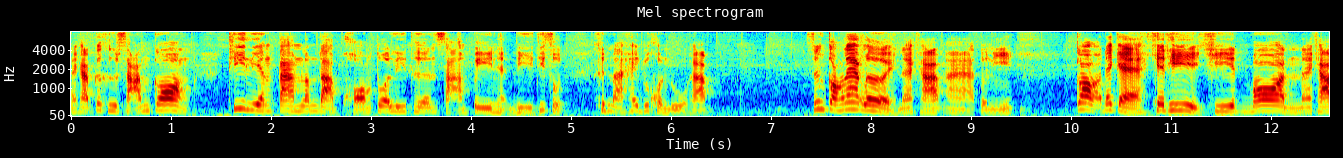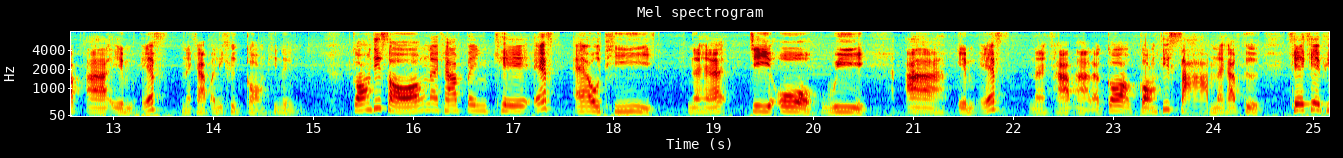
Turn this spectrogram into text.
นะครับก็คือ 3 กองที่เรียงตามลำดับของตัว Return 3ปีเนี่ยดีที่สุดขึ้นมาให้ทุกคนดูครับ ซึ่งกองแรกเลยนะครับอ่าตัวนี้ ก็ได้แก่ KT คีดบอนนะครับ RMF นะครับ อันนี้คือกองที่ 1 กองที่ 2 นะครับ เป็น KFLT นะฮะ GOV RMF นะครับ อ่า แล้วก็กองที่ 3 นะครับ คือ KKP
